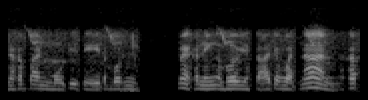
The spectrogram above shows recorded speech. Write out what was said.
นะครับ บ้านหมู่ที่สี่ตำบลแม่คณิงอำเภอเวียงสาจังหวัดน่านนะครับ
